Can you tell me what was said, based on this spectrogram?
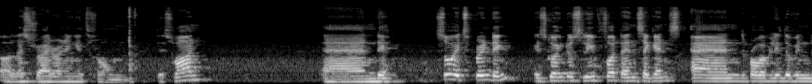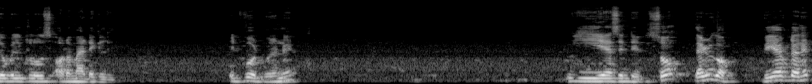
Uh, let's try running it from this one. And so it's printing. It's going to sleep for 10 seconds and probably the window will close automatically. It would wouldn't it yes it did. So there you go. We have done it.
